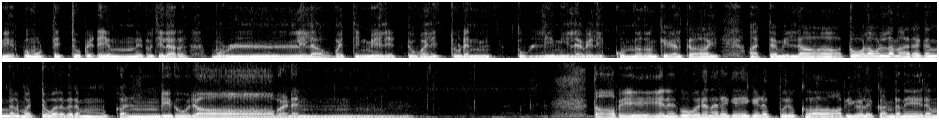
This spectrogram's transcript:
വീർപ്പ് മുട്ടിച്ചു പിടയുന്നിതു ചിലർ മുള്ളില വറ്റിന്മേലിട്ടു വലിച്ചുടൻ തുള്ളി നിലവിളിക്കുന്നതും കേൾക്കായി അറ്റമില്ലാത്തോളമുള്ള നരകങ്ങൾ മറ്റു പലതരം കണ്ടിതു രാവണൻ. താപേന ഘോരനരകെ കിടപ്പൊരു കാവികളെ കണ്ട നേരം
